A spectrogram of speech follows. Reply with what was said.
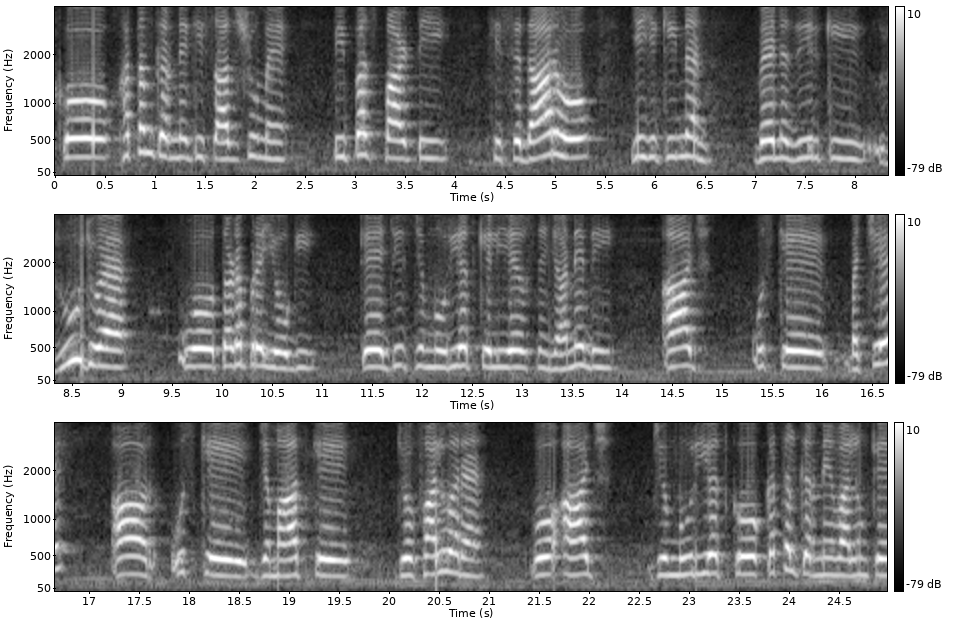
को ख़त्म करने की साजिशों में पीपल्स पार्टी हिस्सेदार हो, ये यकीनन बेनज़ीर की रूह जो है, वो तड़प रही होगी कि जिस जमहूरीत के लिए उसने जाने दी आज उसके बच्चे और उसके जमात के जो फॉलोअर हैं वो आज जमहूरीत को कत्ल करने वालों के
